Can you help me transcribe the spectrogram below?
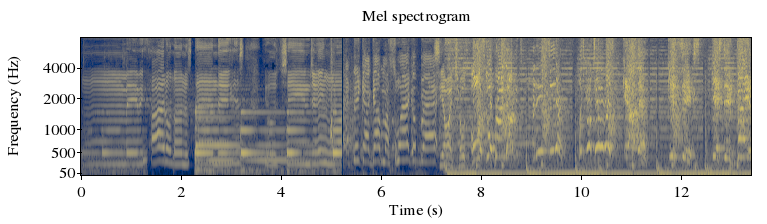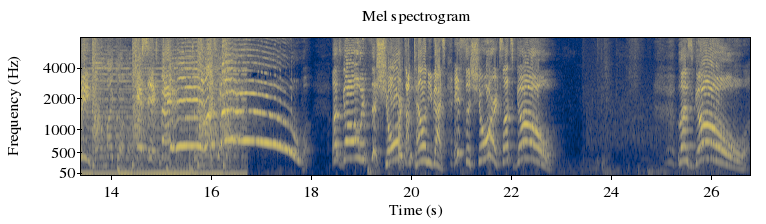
Mm, baby, baby, I don't understand this. You're changing. I think I got my swagger back. See how I chose? Oh, let's go, Brian Dawkins! I didn't see there. Let's go, Taylor Rice. Get out there. Get six. Get six, baby. Get six, baby. Let's go. Let's go. It's the shorts. I'm telling you guys, it's the shorts. Let's go. Let's go.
